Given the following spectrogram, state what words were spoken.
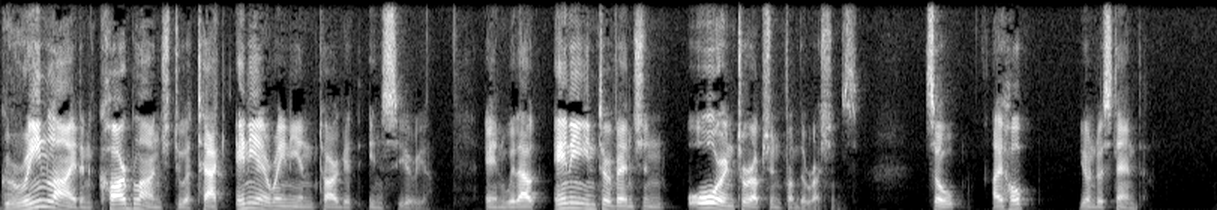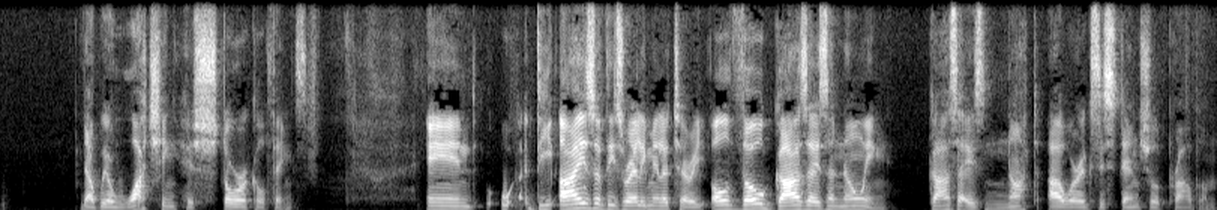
green light and carte blanche to attack any Iranian target in Syria, and without any intervention or interruption from the Russians. So I hope you understand that we're watching historical things. And the eyes of the Israeli military, although Gaza is unknowing, Gaza is not our existential problem.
